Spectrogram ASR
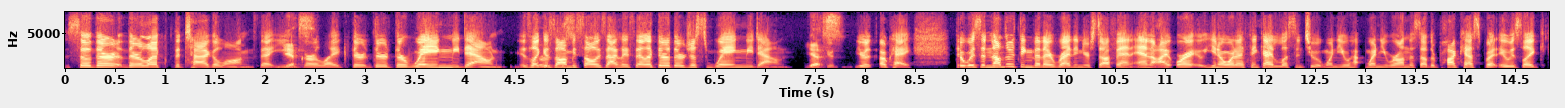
so they're they're like the tag along that you yes. are like they're they're they're weighing me down. It's like There's a zombie cell exactly say like they're they're just weighing me down. Yes. You're, you're, okay. There was another thing that I read in your stuff and and I or I, you know what I think I listened to it when you when you were on this other podcast but it was like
